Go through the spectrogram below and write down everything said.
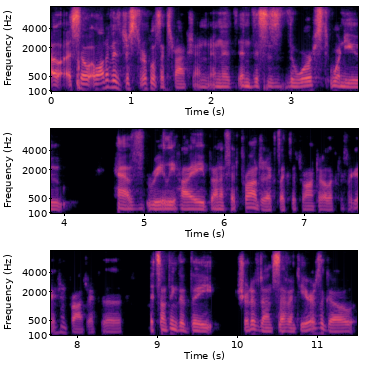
uh, so a lot of it is just surplus extraction, and it, and this is the worst when you have really high benefit projects like the Toronto Electrification Project. Uh, it's something that they should have done 70 years ago,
